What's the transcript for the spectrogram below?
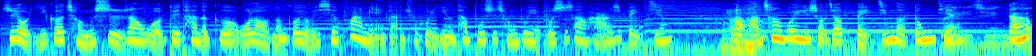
只有一个城市，让我对他的歌，我老能够有一些画面感去回应。它不是成都，也不是上海，而是北京。老啊狼唱过一首叫《北京的冬天》，然而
